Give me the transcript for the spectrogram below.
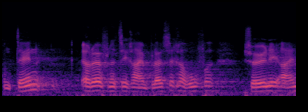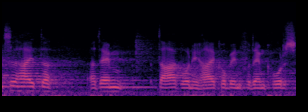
Und dann eröffnet sich einem plötzlich ein Haufen schöne Einzelheiten an dem Tag, wo ich heimgekommen bin von dem Kurs.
